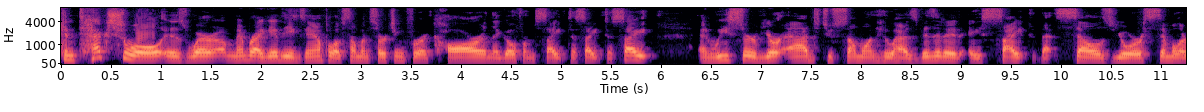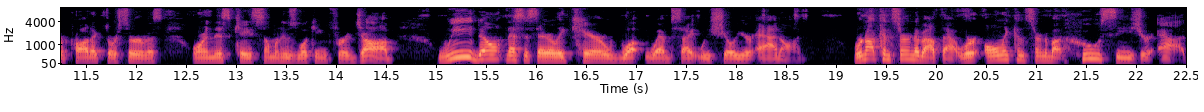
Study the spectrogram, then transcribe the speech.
contextual is where remember I gave the example of someone searching for a car and they go from site to site to site, and we serve your ads to someone who has visited a site that sells your similar product or service, or in this case, someone who's looking for a job we don't necessarily care what website we show your ad on. We're not concerned about that. We're only concerned about who sees your ad.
